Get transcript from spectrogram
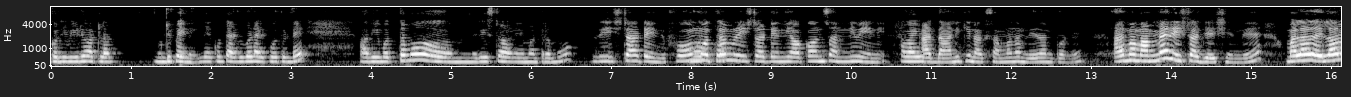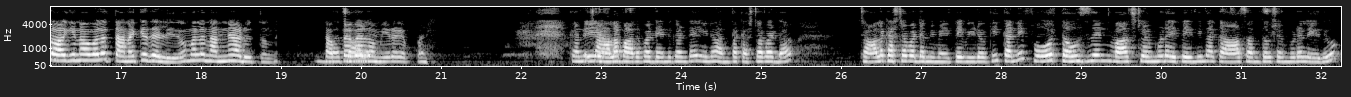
కొన్ని వీడియో అట్లా ఉండిపోయినాయి. లేకుంటే అవి కూడా అయిపోతుండే. అవి మొత్తము రీస్టార్ ఏమంటాము రీస్టార్ట్ అయింది. ఫోన్ మొత్తం- రీస్టార్ట్ అయింది. అకౌంట్స్ అన్ని పోయినాయి. దానికి నాకు సంబంధం లేదనుకోండి. అది మా మమ్మీ రీస్టార్ట్ చేసింది. మళ్ళీ అది ఎలా లాగిన్ అవ్వాలో తనకే తెలీదు. మళ్ళీ నన్నే అడుగుతుంది. తప్పెవరిదో మీరే చెప్పండి. కానీ చాలా బాధపడ్డా. ఎందుకంటే నేను అంత కష్టపడ్డా. చాలా కష్టపడ్డా మేమైతే వీడియోకి. కానీ ఫోర్ థౌజండ్ వాచ్ టైం కూడా అయిపోయింది. నాకు ఆ సంతోషం కూడా లేదు.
